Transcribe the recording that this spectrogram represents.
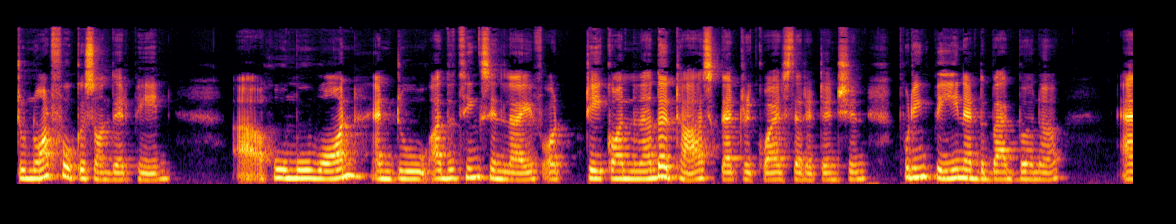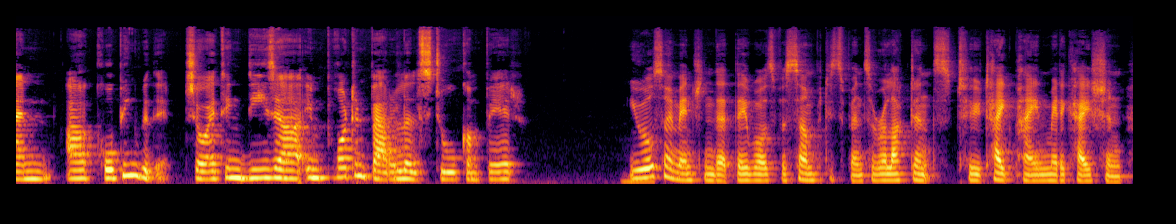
do not focus on their pain, uh, who move on and do other things in life or take on another task that requires their attention, putting pain at the back burner and are coping with it. So I think these are important parallels to compare. You also mentioned that there was, for some participants, a reluctance to take pain medication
